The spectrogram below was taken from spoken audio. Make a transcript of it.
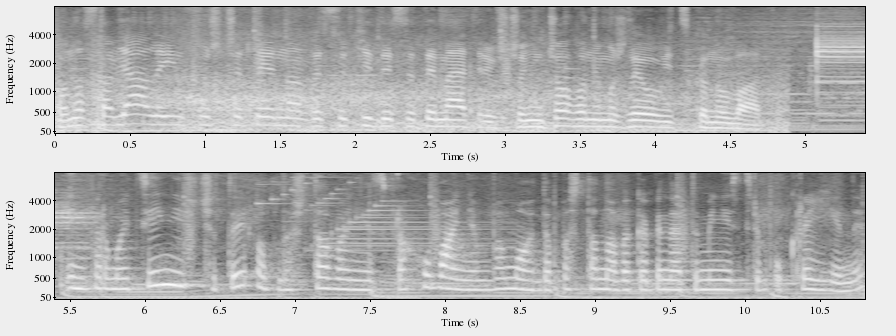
Понаставляли інфощити на висоті 10 метрів, що нічого неможливо відсканувати. Інформаційні щити облаштовані з врахуванням вимог до постанови Кабінету міністрів України,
